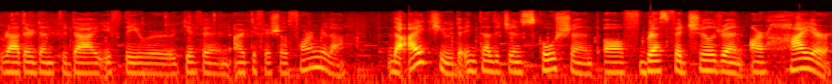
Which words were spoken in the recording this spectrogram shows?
rather than to die if they were given artificial formula. The IQ, the intelligence quotient of breastfed children, are higher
